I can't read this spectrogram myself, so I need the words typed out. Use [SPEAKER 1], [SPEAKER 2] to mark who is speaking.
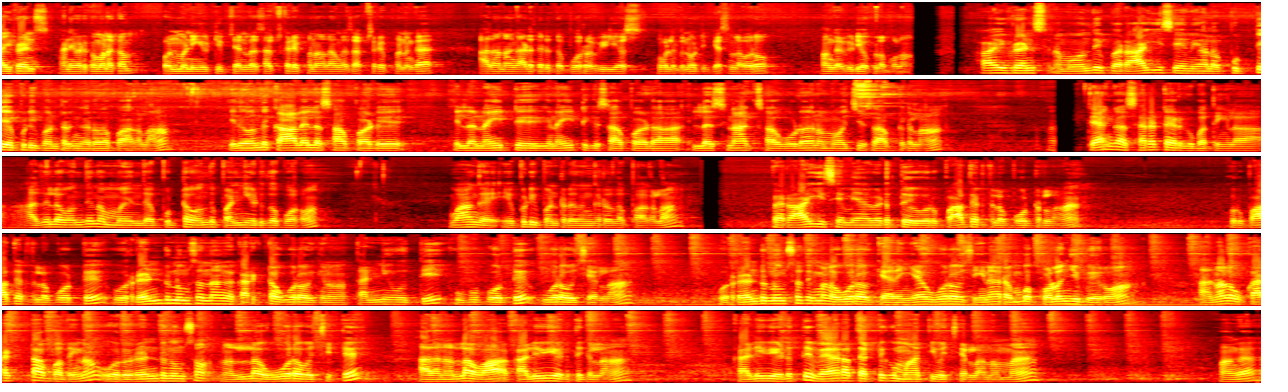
[SPEAKER 1] Hi friends அனைவருக்கும் வணக்கம். Ponmani YouTube சேனலை சப்ஸ்கிரைப் பண்ணாதவங்க சப்ஸ்கிரைப் பண்ணுங்கள் அதான் நாங்கள் அடுத்தடுத்த போகிற வீடியோஸ் உங்களுக்கு நோட்டிஃபிகேஷனில் வரும். வாங்க வீடியோக்குள்ளே போகலாம் ஹாய் ஃப்ரெண்ட்ஸ் நம்ம வந்து இப்போ ராகி சேமியாவில் புட்டு எப்படி பண்ணுறங்கிறத பார்க்கலாம். இது வந்து காலையில் சாப்பாடு இல்லை நைட்டு நைட்டுக்கு சாப்பாடா இல்லை ஸ்நாக்ஸாக கூட நம்ம வச்சு சாப்பிட்டுக்கலாம். தேங்காய் சிரட்டை இருக்குது பார்த்தீங்களா அதில் வந்து நம்ம இந்த புட்டை வந்து பண்ணி எடுக்க போகிறோம் வாங்க எப்படி பண்ணுறதுங்கிறத பார்க்கலாம். இப்போ ராகி சேமியாவை எடுத்து ஒரு பாத்திரத்தில் போட்டுடலாம். ஒரு பாத்திரத்தில் போட்டு ஒரு ரெண்டு நிமிஷம் தாங்க கரெக்டாக ஊற வைக்கணும். தண்ணி ஊற்றி உப்பு போட்டு ஊற வச்சிடலாம். ஒரு ரெண்டு நிமிஷத்துக்கு மேலே ஊற வைக்காதீங்க. ஊற வச்சிங்கன்னா ரொம்ப குழஞ்சி போயிடும் அதனால் கரெக்டாக பார்த்தீங்கன்னா ஒரு ரெண்டு நிமிஷம் நல்லா ஊற வச்சுட்டு அதை நல்லா வா கழுவி எடுத்துக்கலாம். கழுவி எடுத்து வேறு தட்டுக்கு மாற்றி வச்சிடலாம் நம்ம. வாங்க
